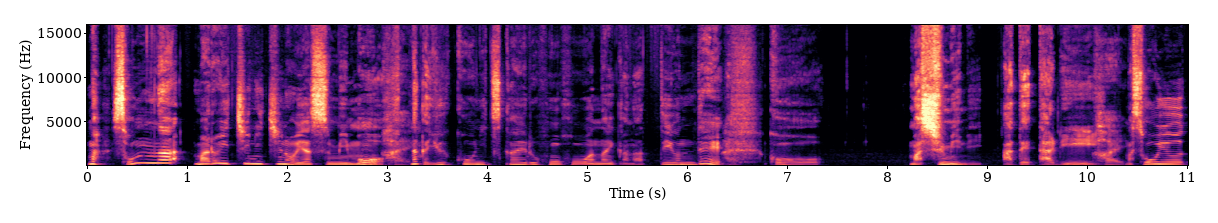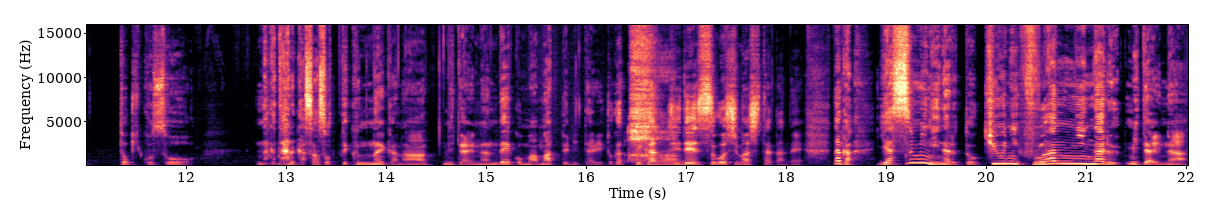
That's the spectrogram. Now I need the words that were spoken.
まあそんな丸一日の休みも、はい。なんか有効に使える方法はないかなっていうんで、こうまあ趣味に当てたり、はい。まあ、そういう時こそなんか誰か誘ってくんないかなみたいなんでこうまあ待ってみたりとかって感じで過ごしましたかね。なんか休みになると急に不安になるみたいな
